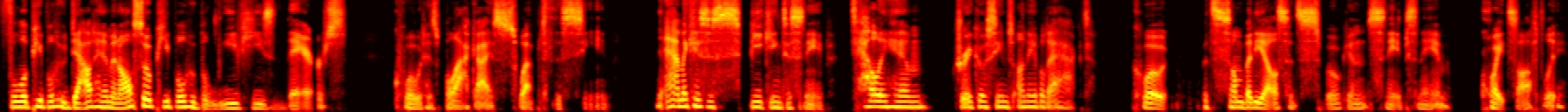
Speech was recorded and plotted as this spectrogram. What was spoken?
full of people who doubt him and also people who believe he's theirs. Quote, his black eyes swept the scene. Amycus is speaking to Snape, telling him Draco seems unable to act. Quote, but somebody else had spoken Snape's name quite softly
